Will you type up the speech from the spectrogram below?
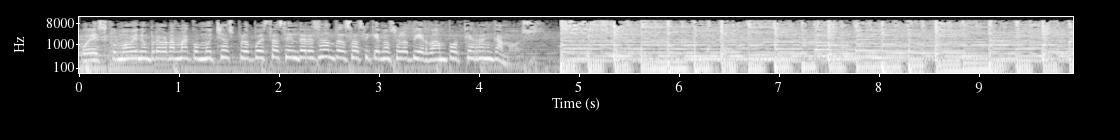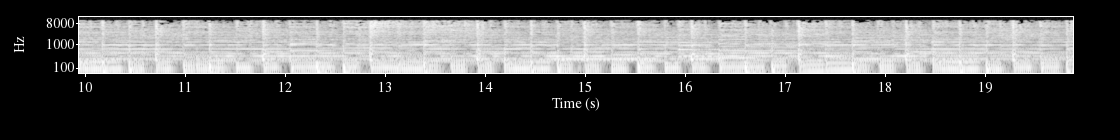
Pues como ven, un programa con muchas propuestas interesantes, así que no se lo pierdan porque arrancamos.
